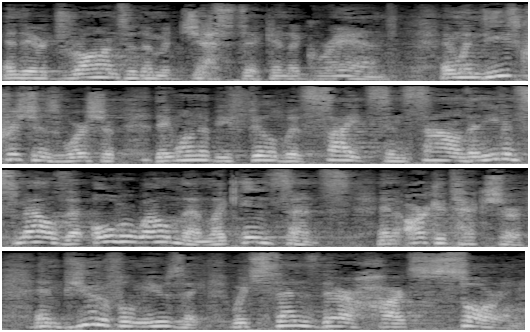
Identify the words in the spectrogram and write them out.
And they are drawn to the majestic and the grand. And when these Christians worship, they want to be filled with sights and sounds and even smells that overwhelm them, like incense and architecture and beautiful music, which sends their hearts soaring.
